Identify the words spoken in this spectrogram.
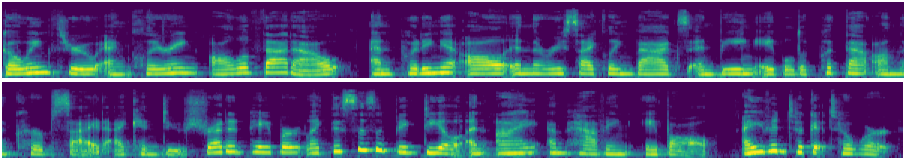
going through and clearing all of that out and putting it all in the recycling bags and being able to put that on the curbside. I can do shredded paper. Like this is a big deal and I am having a ball. I even took it to work.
